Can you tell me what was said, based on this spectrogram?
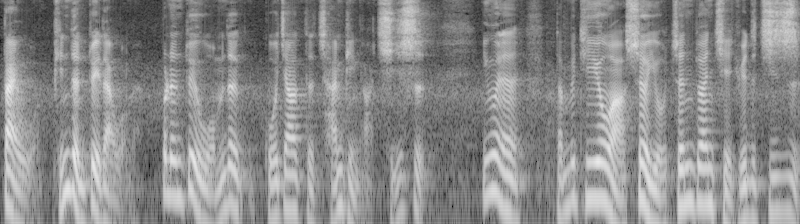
待我，平等对待我们。不能对我们的国家的产品啊歧视，因为呢，WTO 啊设有争端解决的机制，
